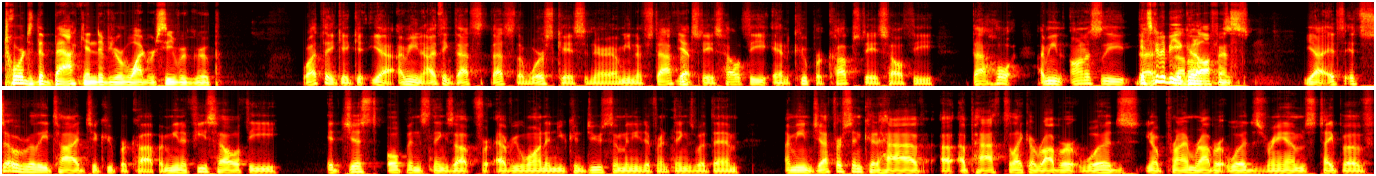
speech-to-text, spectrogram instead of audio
towards the back end of your wide receiver group. Well, I think it. Get, yeah, I mean, I think that's that's the worst case scenario. I mean, if Stafford Yep. stays healthy and Cooper Kupp stays healthy, that whole. I mean, honestly, It's going to be a that good offense. Yeah, it's it's so really tied to Cooper Kupp. I mean, if he's healthy, it just opens things up for everyone, and you can do so many different things with them. I mean, Jefferson could have a, a path to like a Robert Woods, you know, prime Robert Woods Rams type of,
